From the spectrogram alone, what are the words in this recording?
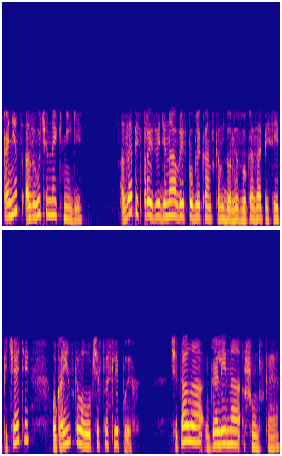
Конец озвученной книги. Запись произведена в Республиканском доме звукозаписи и печати Украинского общества слепых. Читала Галина Шумская.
